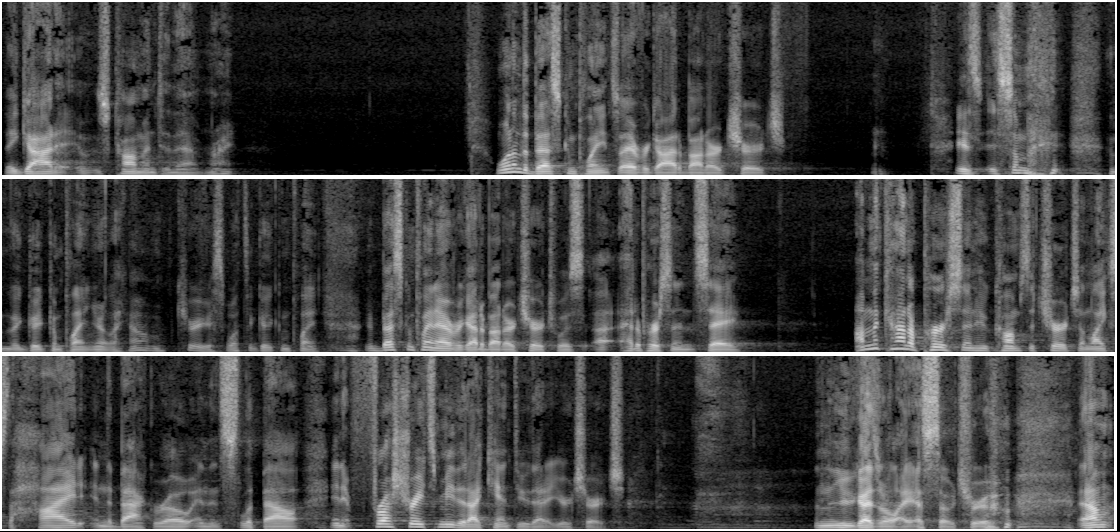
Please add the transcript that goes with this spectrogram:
They got it, it was common to them, right? One of the best complaints I ever got about our church is, is somebody, a good complaint. You're like, oh, I'm curious, what's a good complaint? The best complaint I ever got about our church was uh, I had a person say, I'm the kind of person who comes to church and likes to hide in the back row and then slip out. And it frustrates me that I can't do that at your church. And you guys are like, that's so true. And I'm,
